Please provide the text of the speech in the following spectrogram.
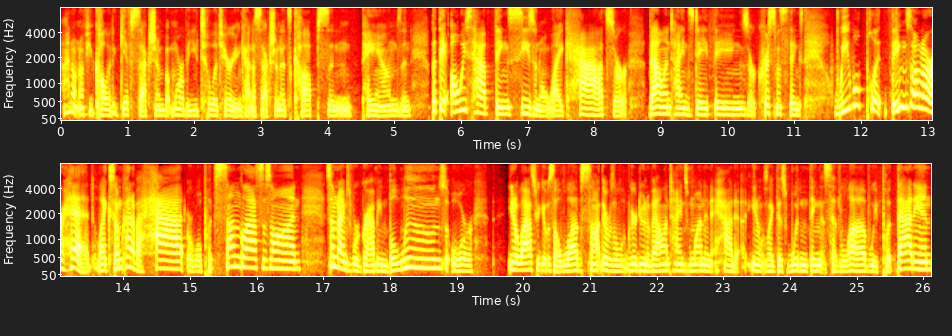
I don't know if you call it a gift section, but more of a utilitarian kind of section. It's cups and pans, and but they always have things seasonal like hats or Valentine's Day things or Christmas things. We will put things on our head, like some kind of a hat, or we'll put sunglasses on. Sometimes we're grabbing balloons or You know, last week it was a love song. There was a we were doing a Valentine's one, and it had you know it was like this wooden thing that said love. We put that in,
